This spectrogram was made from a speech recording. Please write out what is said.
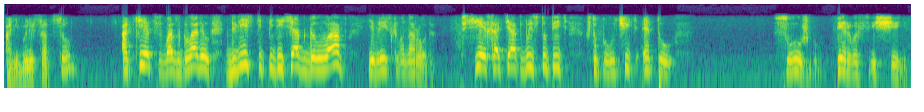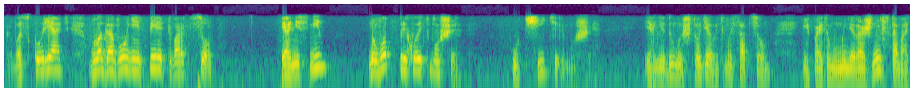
они были с отцом. Отец возглавил 250 глав еврейского народа. Все хотят выступить, чтобы получить эту службу первосвященника, воскурять благовоние перед Творцом. И они с ним. Но вот приходит Муше, учитель Муше. И они думают, что делать? Мы с отцом, и поэтому мы не должны вставать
